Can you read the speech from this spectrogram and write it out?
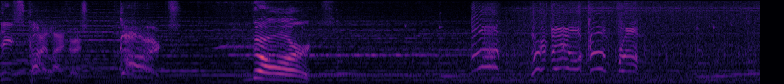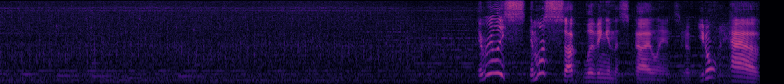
these Skylanders. Guards! Guards. Ah, where'd they all come from? It really, it must suck living in the Skylands. And if you don't have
